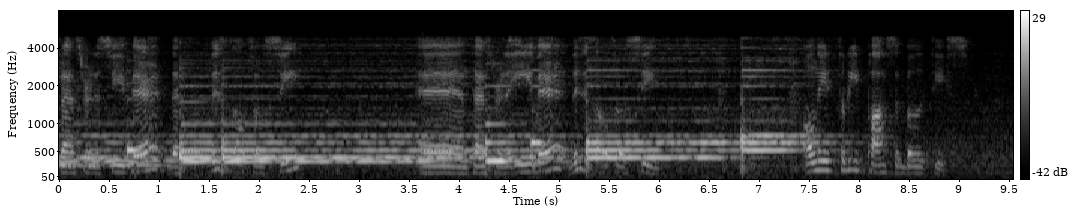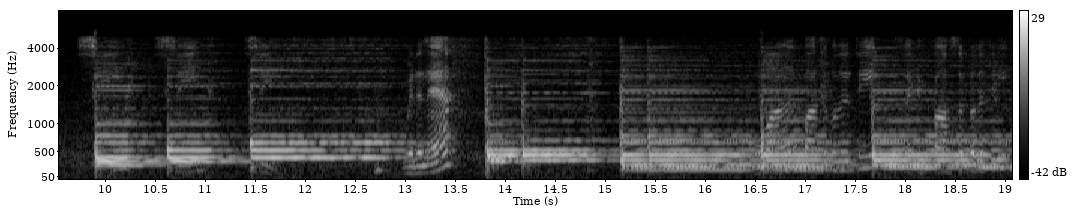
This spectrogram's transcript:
transfer the C there. This is also C, and transfer the E there. This is also C. Only three possibilities: C, C, C. With an F, one possibility. Second possibility.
